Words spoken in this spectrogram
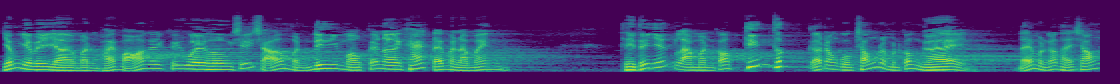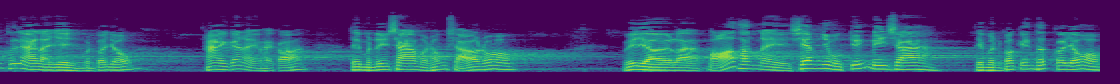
Giống như bây giờ mình phải bỏ cái cái quê hương xứ sở mình đi một cái nơi khác để mình làm ăn. Thì thứ nhất là mình có kiến thức ở trong cuộc sống rồi mình có nghề để mình có thể sống. Thứ hai là gì? Mình có vốn. Hai cái này phải có thì mình đi xa mình không sợ, đúng không? Bây giờ là bỏ thân này xem như một chuyến đi xa thì mình có kiến thức, có dấu không?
